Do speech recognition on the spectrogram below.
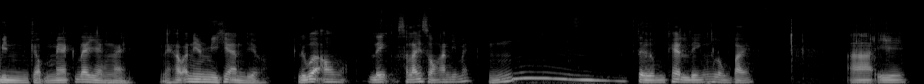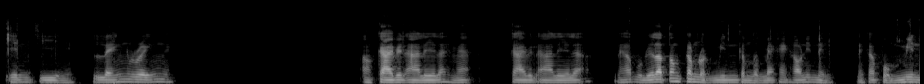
min กับ max ได้ยังไงนะครับ อันนี้มันมีแค่อันเดียว หรือว่าเอาเล็งสไลด์สองอันดีไหมอืมเติมแค่เล็งลงไป r a n g เนี่ยเล็งเล็งเนี่ยเอากลายเป็น R A แล้วเห็นไหมกลายเป็น R A แล้วนะครับผมเดี๋ยวเราต้องกำหนด min กำหนด max ให้เขานิดหนึ่งนะครับผม min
